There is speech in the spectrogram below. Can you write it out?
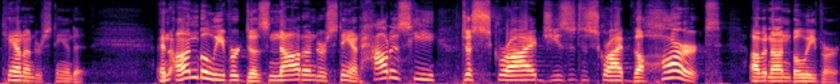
can't understand it. An unbeliever does not understand. How does he describe, Jesus describe the heart of an unbeliever?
